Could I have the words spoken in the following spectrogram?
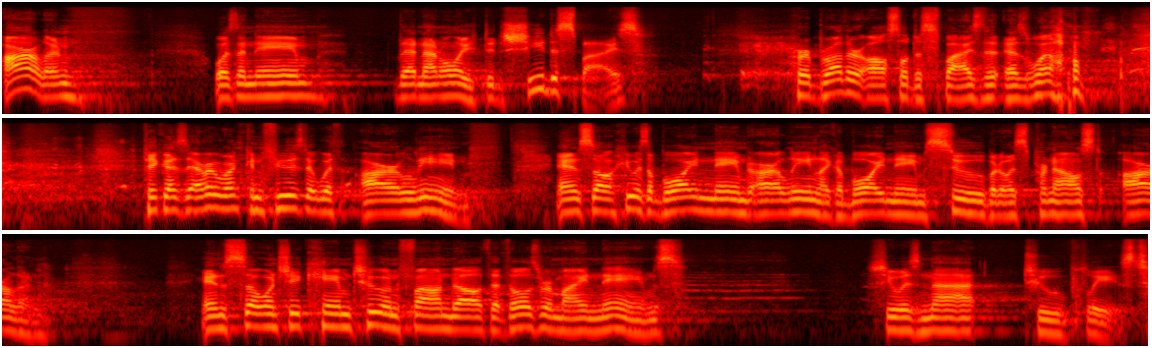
Arlen was a name that not only did she despise, her brother also despised it as well. because everyone confused it with Arlene. And so he was a boy named Arlene, like a boy named Sue, but it was pronounced Arlen. And so when she came to and found out that those were my names, she was not too pleased.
